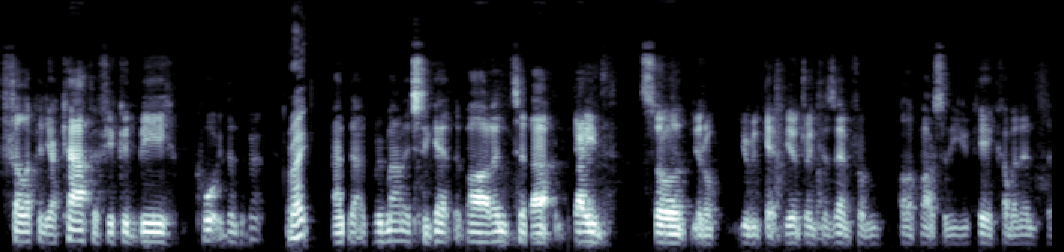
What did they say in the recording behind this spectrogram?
fill up in your cap if you could be quoted in the book. Right. And uh, we managed to get the bar into that guide, so you know you would get beer drinkers in from other parts of the UK coming in to,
